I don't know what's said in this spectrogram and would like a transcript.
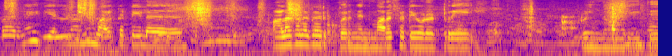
பாருங்க இது எல்லாமே மரக்கட்டையில் அழகழகாக இருக்கு பாருங்க இந்த மரக்கட்டையோட ட்ரே அப்புறம் இந்த மாதிரி இது?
